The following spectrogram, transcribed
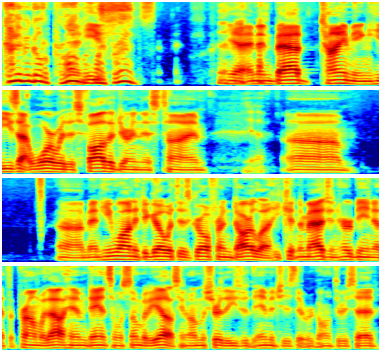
I can't even go to prom And friends. Yeah, and in bad timing, he's at war with his father during this time. Yeah, Um, and he wanted to go with his girlfriend Darla. He couldn't imagine her being at the prom without him dancing with somebody else. You know, I'm sure these are the images that were going through his head.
